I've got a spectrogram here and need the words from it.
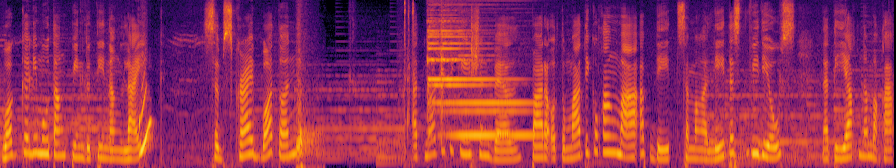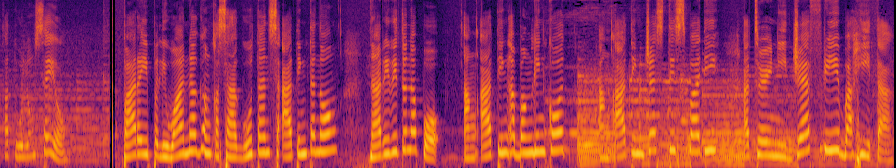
huwag kalimutang pindutin ang like, subscribe button, at notification bell para otomatiko kang maa-update sa mga latest videos na tiyak na makakatulong sa iyo. Para ipaliwanag ang kasagutan sa ating tanong, naririto na po ang ating abang lingkod, ang ating Justice Buddy, Attorney Jeffrey Bahita.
